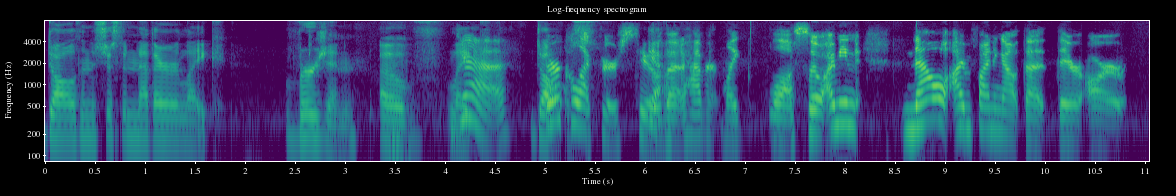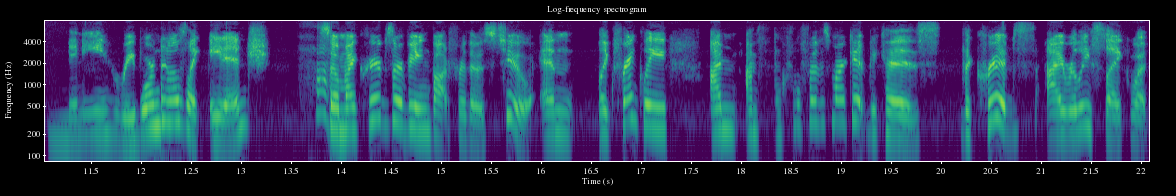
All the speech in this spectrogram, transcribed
dolls and it's just another like version of like yeah, dolls. there are collectors too Yeah. that haven't like lost. So I mean, now I'm finding out that there are mini reborn dolls, like eight inch. Huh. So my cribs are being bought for those too, and like frankly, I'm I'm thankful for this market because the cribs I released like what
